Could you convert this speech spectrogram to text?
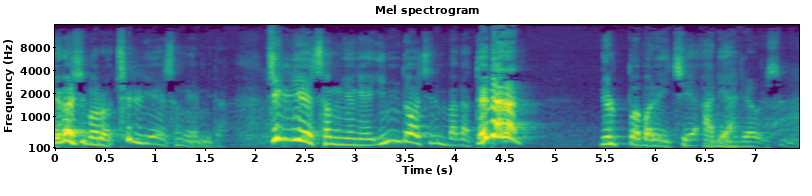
이것이 바로 진리의 성령입니다. 진리의 성령에 인도하시는 바가 되면은 율법 아래 있지 아니하리라고 했습니다.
